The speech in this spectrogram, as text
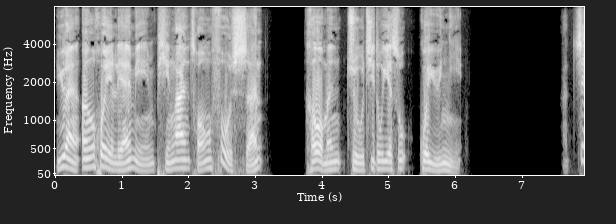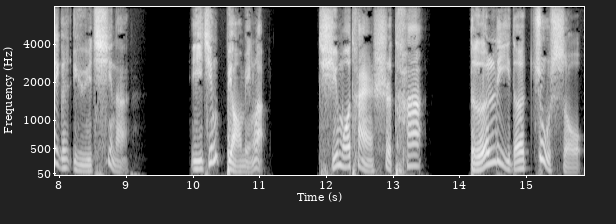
愿恩惠、怜悯、平安从父神和我们主基督耶稣归于你。啊，这个语气呢，已经表明了提摩太是他。得力的助手，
